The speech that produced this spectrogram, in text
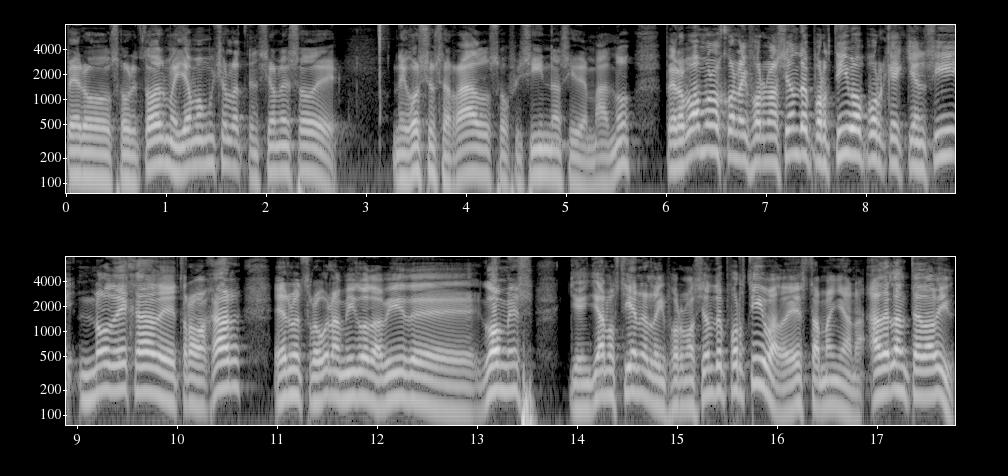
pero sobre todo me llama mucho la atención eso de negocios cerrados, oficinas y demás, ¿no? Pero vámonos con la información deportiva porque quien sí no deja de trabajar es nuestro buen amigo David eh, Gómez, quien ya nos tiene la información deportiva de esta mañana. Adelante David,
